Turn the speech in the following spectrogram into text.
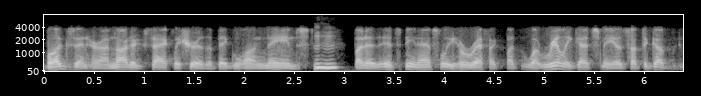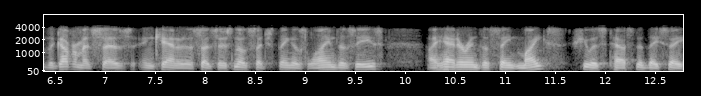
bugs in her. I'm not exactly sure of the big long names, Mhm. but it, it's been absolutely horrific. But what really gets me is that the gov- the government says in Canada says there's no such thing as Lyme disease. I had her into St. Mike's. She was tested. They say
